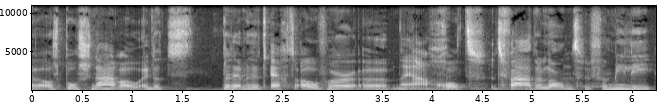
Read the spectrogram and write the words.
uh, als Bolsonaro. En dat dan hebben we het echt over uh, nou ja, God, het vaderland, de familie.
